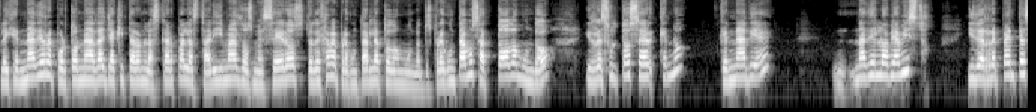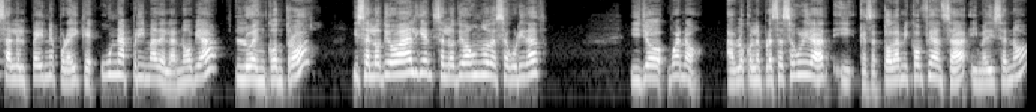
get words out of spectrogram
Le dije, nadie reportó nada, ya quitaron las carpas, las tarimas, los meseros, pero déjame preguntarle a todo mundo. Entonces preguntamos a todo mundo y resultó ser que no, que nadie, nadie lo había visto y de repente sale el peine por ahí que una prima de la novia lo encontró y se lo dio a alguien, se lo dio a uno de seguridad. Y yo, bueno, hablo con la empresa de seguridad y que es de toda mi confianza y me dice, no,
